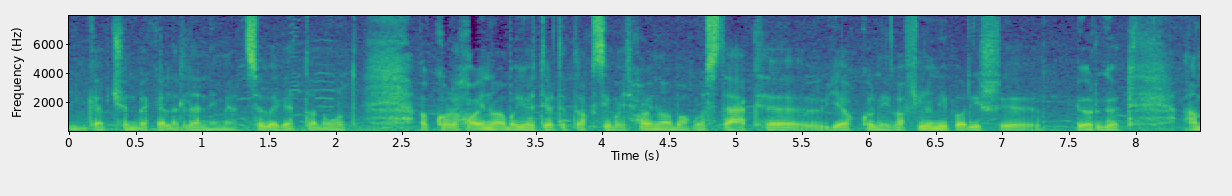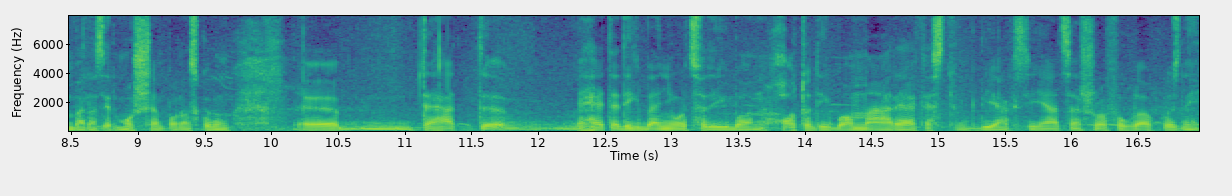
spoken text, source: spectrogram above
inkább csöndbe kellett lenni, mert szöveget tanult, akkor hajnalba jött érte taxi, vagy hajnalba hozták, ugye akkor még a filmipar is pörgött, ám bár azért most sem panaszkodunk. Tehát hetedikben, nyolcadikban, hatodikban már elkezdtünk diákszínjátszással foglalkozni.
